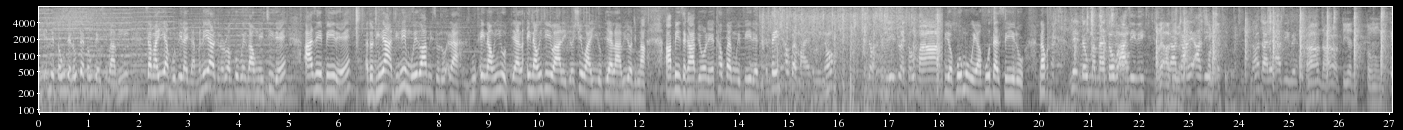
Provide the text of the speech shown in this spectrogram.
ကြီးအနှစ်30လုံးသက်30ရှိပါပြီ ဆရာမကြီးကမွေးပေးလိုက်တာမနေ့ကတော့ကျွန်တော်တို့ကကိုဝင်ဆောင်နေကြည့်တယ်အားစေးပေးတယ်အဲ့တော့ဒီညဒီနေ့မွေးသွားပြီဆိုလို့အဲ့ဒါအိမ်တော်ကြီးကိုပြန်အိမ်တော်ကြီးကြေးရွာတွေပြီးတော့ရှေ့ဝါကြီးကိုပြန်လာပြီးတော့ဒီမှာအားပေးစကားပြောတယ်ထောက်ပံ့ငွေပေးတယ်အသိထောက်ပံ့ပါတယ်ဒီနေ့နော်ကြောင့်ဒီလေးအတွက်သုံးပါပြီးတော့ပိုးမဝေအောင်ပိုးသက်ဆေးတို့နောက်နေ့လုံးမမှန်တော့အားစေးလေးဒါလည်းအားစီးပဲဒါလည်းအားစေးဟုတ်ပဲတယ်ပဲနော်ဒါလည်းအားစေးပဲဟုတ်ဒါဒါကတော့တရက်သုံးလုံးနဲ့တ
